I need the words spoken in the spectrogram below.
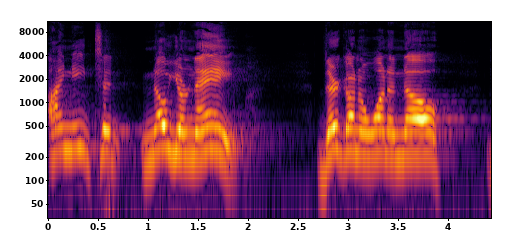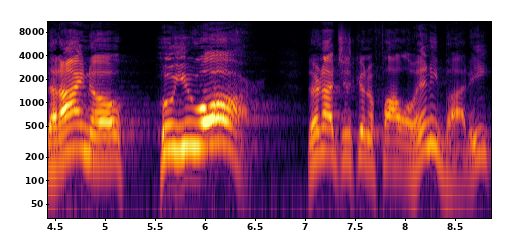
I need to know your name. They're going to want to know that I know who you are. They're not just going to follow anybody.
